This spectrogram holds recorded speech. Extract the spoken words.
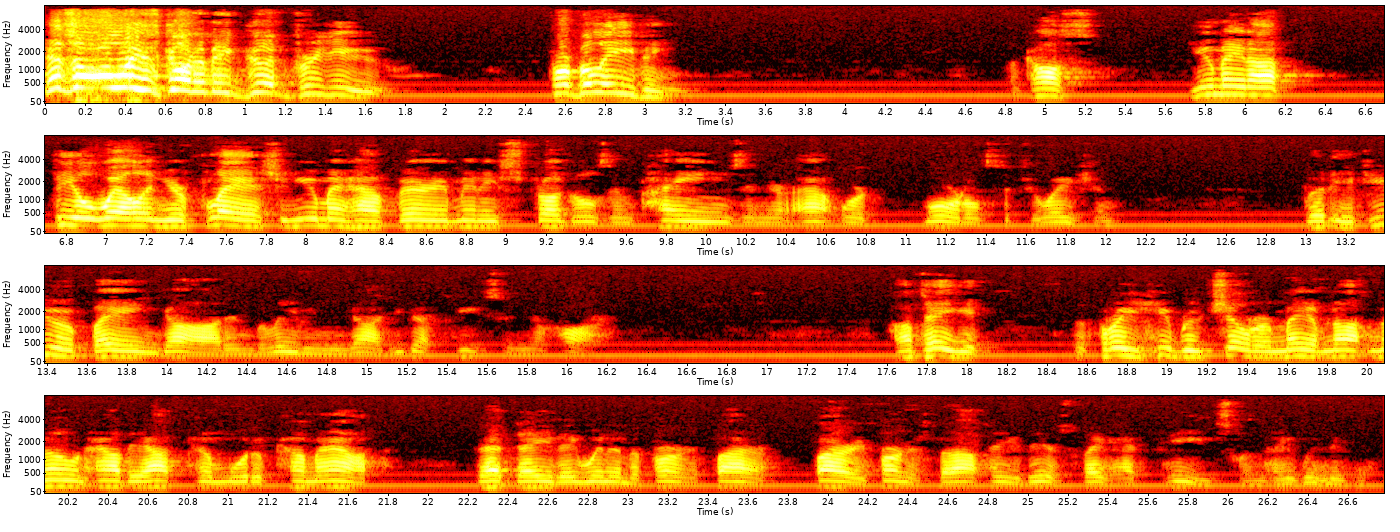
It's always going to be good for you for believing. Because you may not feel well in your flesh and you may have very many struggles and pains in your outward mortal situation. But if you're obeying God and believing in God, you got peace in your heart. I'll tell you, the three Hebrew children may have not known how the outcome would have come out that day they went in the fire, fiery furnace, but I'll tell you this, they had peace when they went in. there.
